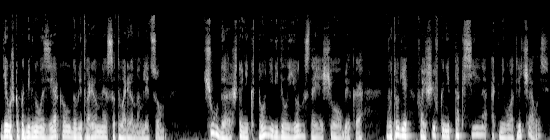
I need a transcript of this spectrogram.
Девушка подмигнула зеркалу, удовлетворенная сотворенным лицом. Чудо, что никто не видел ее настоящего облика. В итоге фальшивка не так сильно от него отличалась.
